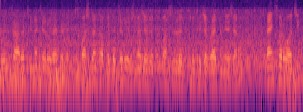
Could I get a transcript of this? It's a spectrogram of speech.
వెలిసాల చిన్న చెరువు అయితే మీకు స్పష్టంగా పెద్ద చెరువు చిన్న చెరువు యొక్క పరిస్థితి చూపించే ప్రయత్నం చేశాను. థ్యాంక్స్ ఫర్ వాచింగ్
